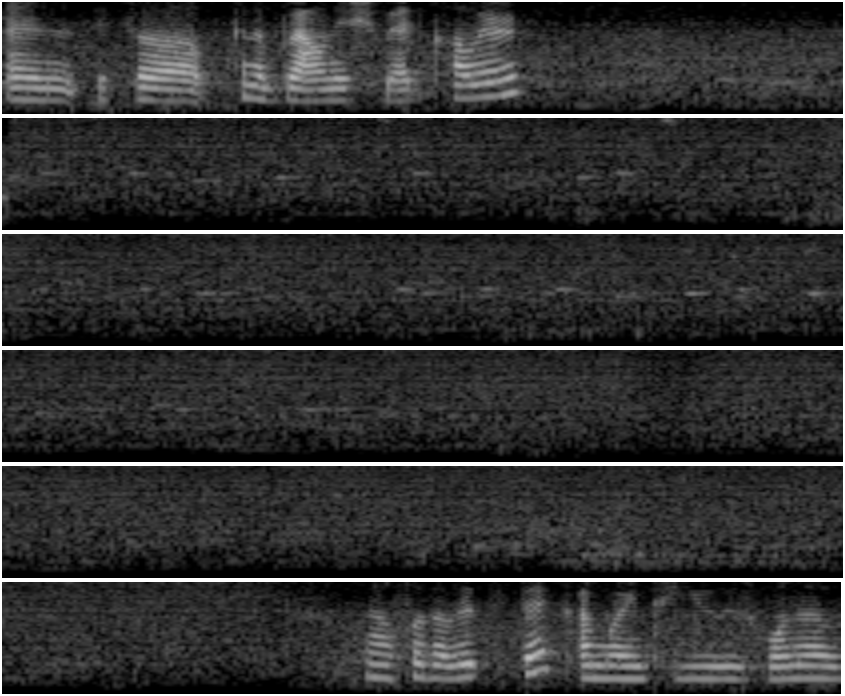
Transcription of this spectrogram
and it's a kind of brownish red color. Now for the lipstick, I'm going to use one of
